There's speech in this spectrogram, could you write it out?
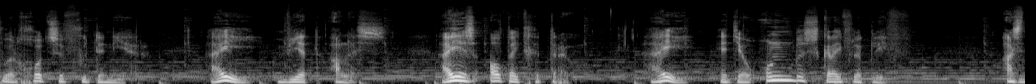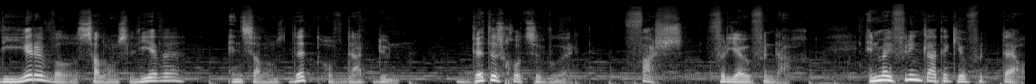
voor God se voete neer. Hy weet alles. Hy is altyd getrou. Hy het jou onbeskryflik lief. As die Here wil, sal ons lewe en sal ons dit of dat doen. Dit is God se woord vars vir jou vandag. En my vriend, laat ek jou vertel,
